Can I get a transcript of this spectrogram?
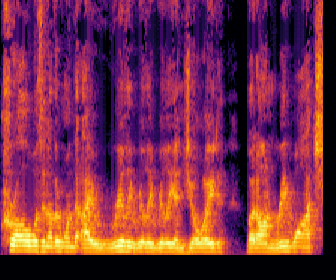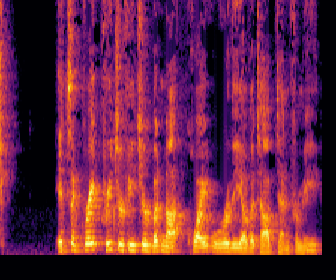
Crawl was another one that I really, really, really enjoyed, but on rewatch, it's a great creature feature, but not quite worthy of a top ten for me.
